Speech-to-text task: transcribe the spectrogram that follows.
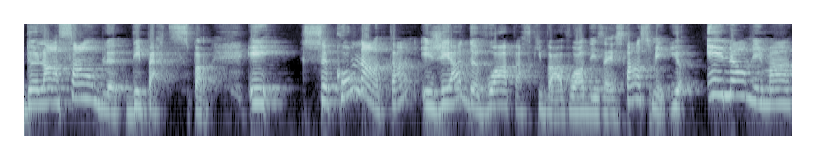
de l'ensemble des participants. Et ce qu'on entend, et j'ai hâte de voir parce qu'il va y avoir des instances, mais il y a énormément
